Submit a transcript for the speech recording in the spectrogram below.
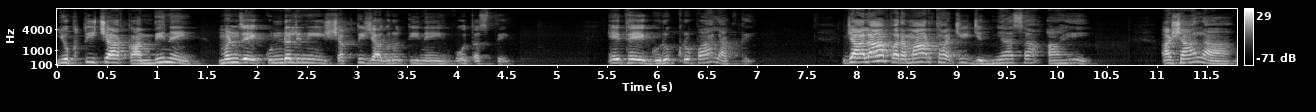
युक्तीच्या कांबीने म्हणजे कुंडलिनी शक्ती जागृतीने होत असते. येथे गुरुकृपा लागते. ज्याला परमार्थाची जिज्ञासा आहे. अशाला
